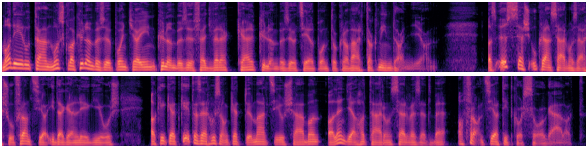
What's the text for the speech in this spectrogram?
Ma délután Moszkva különböző pontjain különböző fegyverekkel különböző célpontokra vártak mindannyian. Az összes ukrán származású francia idegenlégiós, akiket 2022. márciusában a lengyel határon szervezett be a francia titkos szolgálat.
